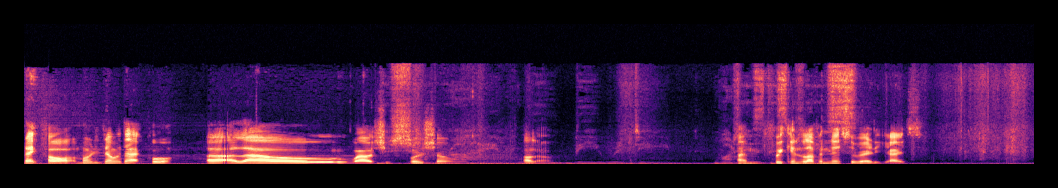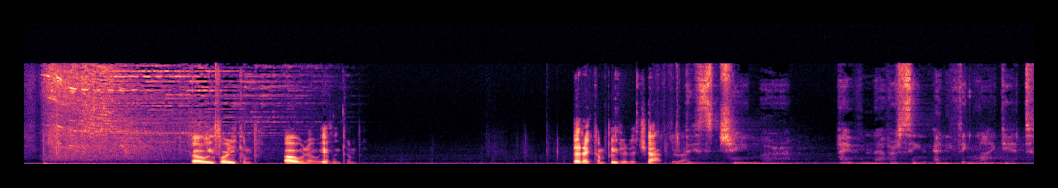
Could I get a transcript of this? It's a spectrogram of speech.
Nightfall. I'm already done with that. Cool. Uh, allow while she's for show. Hello. will be redeemed. What I'm freaking loving this already, guys. So we've already comp- Oh no, we haven't completed. Said I completed a chapter. Then. This chamber. I've never seen anything like it.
